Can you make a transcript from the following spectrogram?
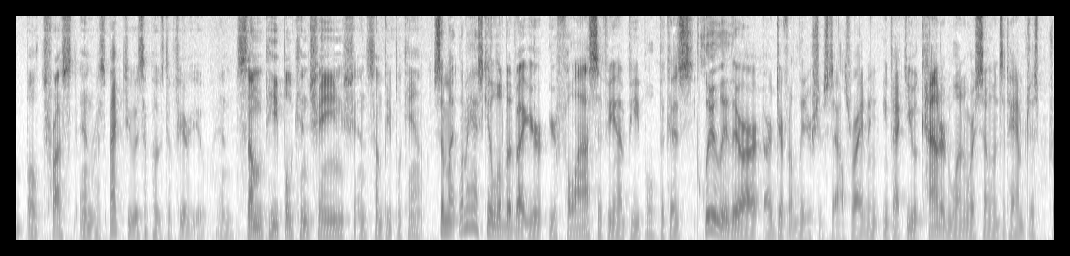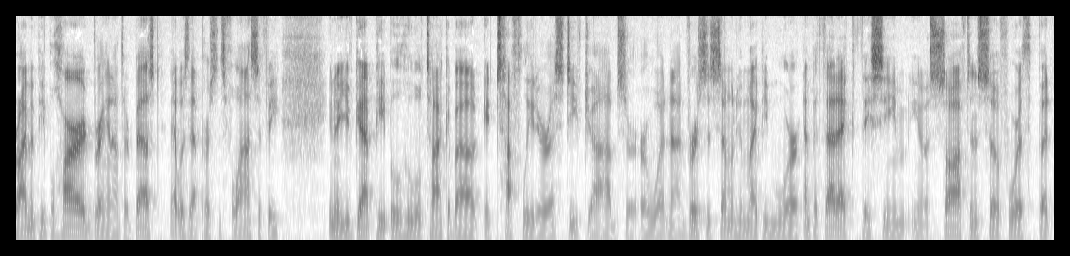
both trust and respect you as opposed to fear you. And some people can change and some people can't. So, Mike, let me ask you a little bit about your, your philosophy on people because clearly there are, are different leadership styles, right? And in fact, you encountered one where someone said, hey, I'm just driving people hard, bringing out their best. That was that person's philosophy you know, you've got people who will talk about a tough leader, a Steve Jobs or, or whatnot, versus someone who might be more empathetic. They seem, you know, soft and so forth. But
